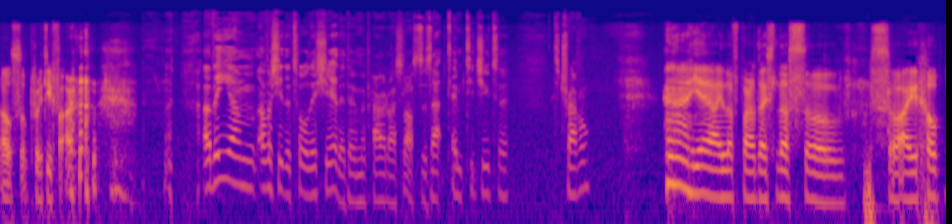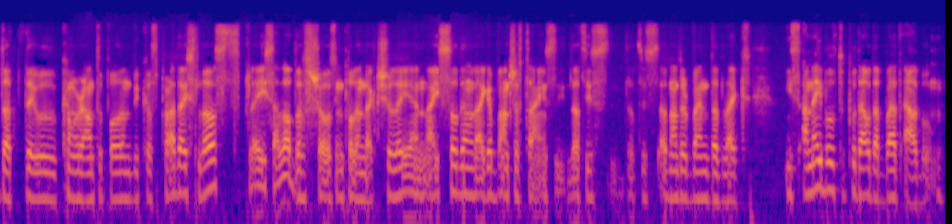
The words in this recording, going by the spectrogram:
also pretty far. Are the um obviously the tour this year they're doing with Paradise Lost? Has that tempted you to to travel? yeah, I love Paradise Lost, so so I hope that they will come around to Poland because Paradise Lost plays a lot of shows in Poland actually, and I saw them like a bunch of times. That is that is another band that like is unable to put out a bad album,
